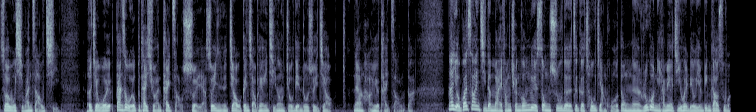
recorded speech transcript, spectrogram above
所以我喜欢早起，而且我，但是我又不太喜欢太早睡啊，所以你叫我跟小朋友一起那种九点多睡觉，那样好像又太早了吧。那有关上一集的买房全攻略送书的这个抽奖活动呢？如果你还没有机会留言并告诉我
